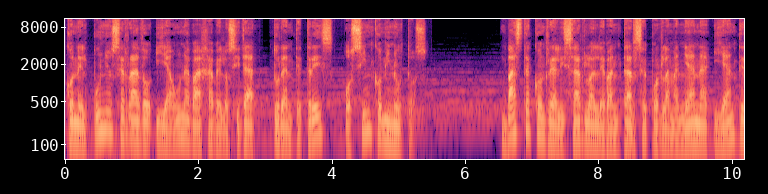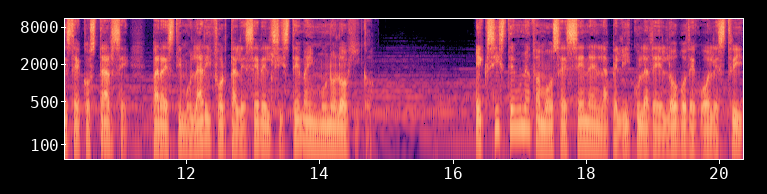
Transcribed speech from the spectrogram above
con el puño cerrado y a una baja velocidad durante 3 o 5 minutos. Basta con realizarlo al levantarse por la mañana y antes de acostarse para estimular y fortalecer el sistema inmunológico. Existe una famosa escena en la película de El Lobo de Wall Street,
